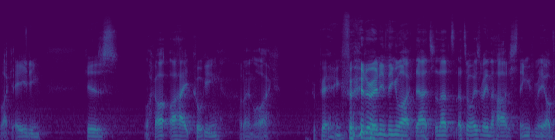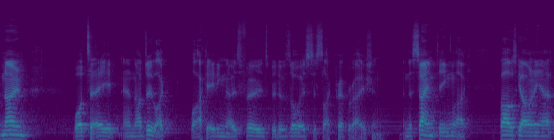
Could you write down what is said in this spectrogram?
like eating because like I, I hate cooking. I don't like preparing food or anything like that. So that's that's always been the hardest thing for me. I've known what to eat, and I do like like eating those foods, but it was always just like preparation. And the same thing, like if I was going out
